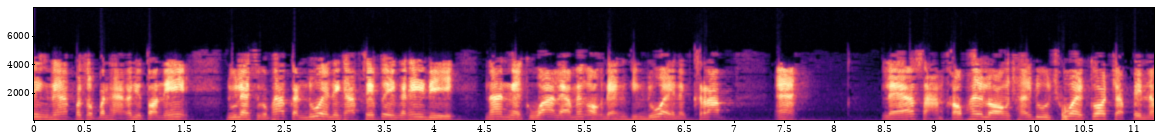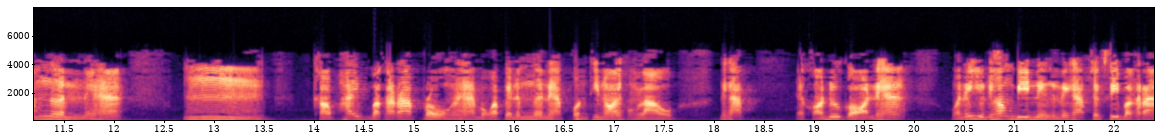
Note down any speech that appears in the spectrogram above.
นึงนะครับประสบปัญหากันอยู่ตอนนี้ ดูแลสุขภาพกันด้วยนะครับ เซฟตัวเองกันให้ดีนั่นไงกูว่าแล้วแม่งออกแดงจริงด้วยนะครับอะแล้วสามเขาไพ่ลองใช้ดูช่วยก็จะเป็นน้ำเงินนะฮะอืมเขาไพ่บาคาร่าโปร่งนะฮะบอกว่าเป็นน้ำเงินนะครับ ผลที่น้อยของเรานะครับ แต่ขอดูก่อนนะฮะวันนี้อยู่ที่ห้อง B1 นะครับเซ็กซี่บาคาร่า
